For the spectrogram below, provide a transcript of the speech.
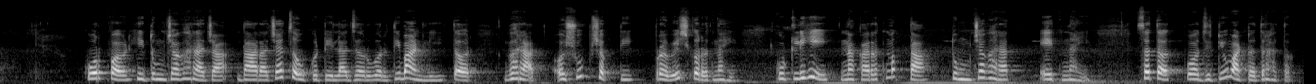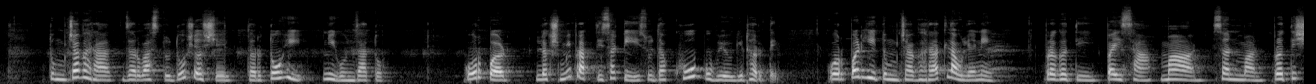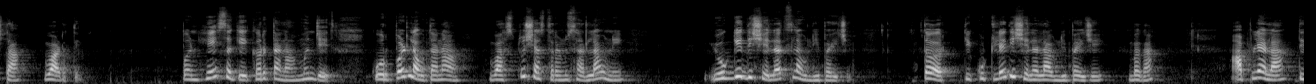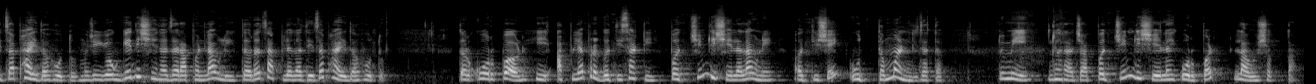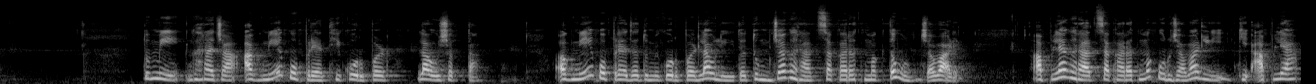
कोरपड ही तुमच्या घराच्या दाराच्या चौकटीला जर वरती बांधली तर घरात अशुभ शक्ती प्रवेश करत नाही. कुठलीही नकारात्मकता तुमच्या घरात येत नाही. सतत पॉझिटिव्ह वाटत राहतं. तुमच्या घरात जर वास्तुदोष असेल तर तोही निघून जातो. कोरपड लक्ष्मी प्राप्तीसाठी सुद्धा खूप उपयोगी ठरते. कोरपड ही तुमच्या घरात लावल्याने प्रगती पैसा मान सन्मान प्रतिष्ठा वाढते. पण हे सगळे करताना म्हणजेच कोरपड लावताना वास्तुशास्त्रानुसार लावणे योग्य दिशेलाच लावली पाहिजे. तर ती कुठल्या दिशेला लावली पाहिजे? बघा. आपल्याला तिचा फायदा होतो. म्हणजे योग्य दिशेला जर आपण लावली तरच आपल्याला तिचा फायदा होतो. तर कोरपड ही आपल्या प्रगतीसाठी पश्चिम दिशेला लावणे अतिशय उत्तम मानले जातं. तुम्ही घराच्या पश्चिम दिशेला ही कोरपड लावू शकता. तुम्ही घराच्या आग्नेय कोपऱ्यात ही कोरपड लावू शकता. अग्नीय कोपऱ्यात जर तुम्ही कोरपड लावली तर तुमच्या घरात सकारात्मकता ऊर्जा वाढेल. आपल्या घरात सकारात्मक ऊर्जा वाढली की आपल्या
